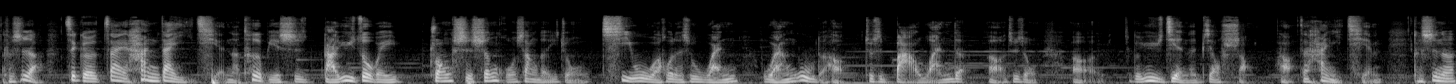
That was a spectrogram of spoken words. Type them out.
可是啊，这个在汉代以前呢，特别是把玉作为装饰生活上的一种器物啊，或者是玩玩物的哈，就是把玩的啊，这种呃这个玉件呢比较少。好，在汉以前，可是呢，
